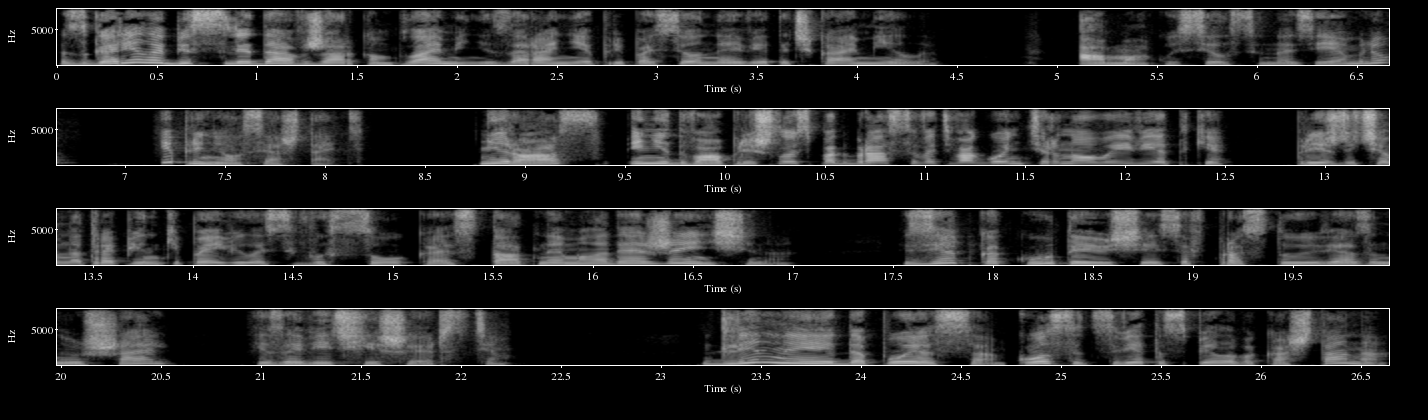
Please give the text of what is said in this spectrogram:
Сгорела без следа в жарком пламени заранее припасенная веточка омелы. А маг уселся на землю и принялся ждать. Не раз и не два пришлось подбрасывать в огонь терновые ветки, прежде чем на тропинке появилась высокая, статная молодая женщина, зябко кутающаяся в простую вязаную шаль из овечьей шерсти. Длинные до пояса косы цвета спелого каштана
